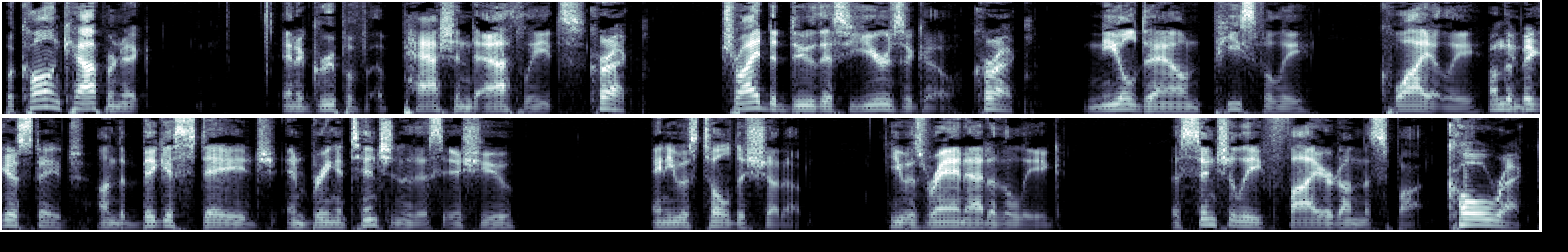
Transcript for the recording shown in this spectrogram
But Colin Kaepernick and a group of passionate athletes Correct. Tried to do this years ago. Correct. Kneel down peacefully, quietly On the and- biggest stage. on the biggest stage and bring attention to this issue, and he was told to shut up. He was ran out of the league, essentially fired on the spot. Correct.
